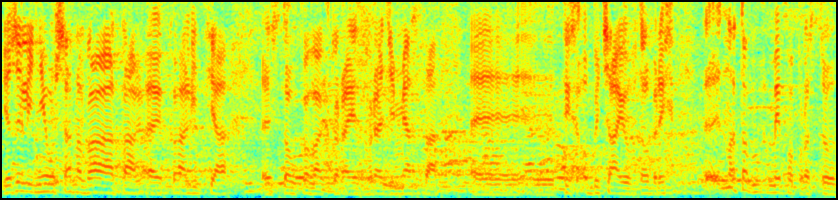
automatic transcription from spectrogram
Jeżeli nie uszanowała ta e, koalicja e, stołkowa, która jest w Radzie Miasta e, tych obyczajów dobrych, e, no to my po prostu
